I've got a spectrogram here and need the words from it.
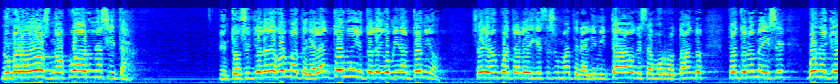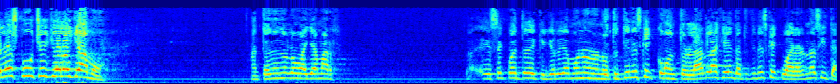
Número dos, no cuadro una cita. Entonces yo le dejo el material a Antonio y entonces le digo, mira Antonio, se dieron cuenta, le dije, este es un material limitado que estamos rotando. Entonces Antonio me dice, bueno, yo lo escucho y yo lo llamo. Antonio no lo va a llamar. Ese cuento de que yo lo llamo, no, no, no, tú tienes que controlar la agenda, tú tienes que cuadrar una cita.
